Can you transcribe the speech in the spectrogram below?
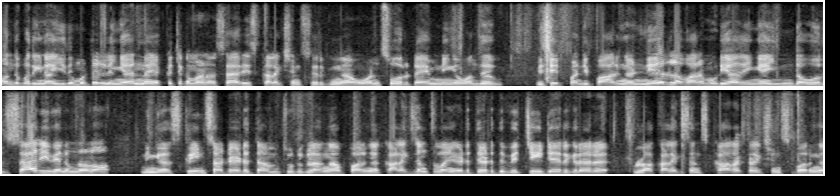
வந்து பாத்தீங்கன்னா இது மட்டும் இல்லைங்க. இன்னும் எக்கச்சக்கமான சாரீஸ் கலெக்ஷன்ஸ் இருக்குங்க. ஒன்ஸ் ஒரு டைம் நீங்க வந்து விசிட் பண்ணி பாருங்க. நேர்ல வர முடியாதீங்க. இந்த ஒரு saree வேணும்னாலும் நீங்க ஸ்கிரீன்ஷாட் எடுத்து அமுச்சு விட்டுக்கலாங்க. பாருங்க கலெக்ஷன்ஸ் எல்லாம் எடுத்து எடுத்து வச்சுக்கிட்டே இருக்கிறாரு. ஃபுல்லா கலெக்ஷன்ஸ் கலர் கலெக்ஷன்ஸ் பாருங்க.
